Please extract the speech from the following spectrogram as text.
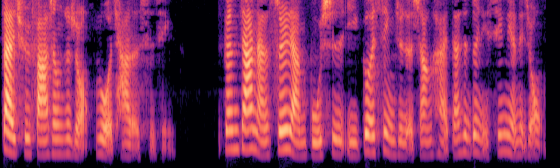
再去发生这种落差的事情，跟渣男虽然不是一个性质的伤害，但是对你心里那种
